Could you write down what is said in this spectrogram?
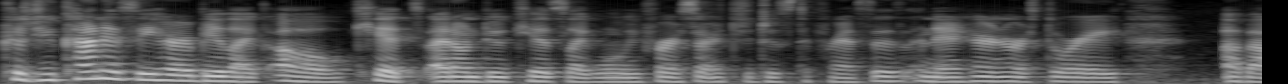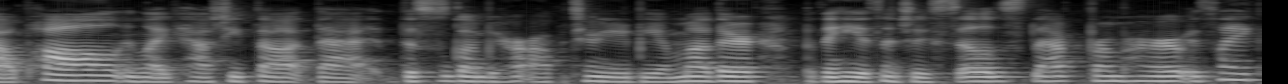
because you kind of see her be like, oh, kids, I don't do kids like when we first are introduced to Frances. And then hearing her story about Paul and like how she thought that this was going to be her opportunity to be a mother, but then he essentially steals that from her. It's like,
